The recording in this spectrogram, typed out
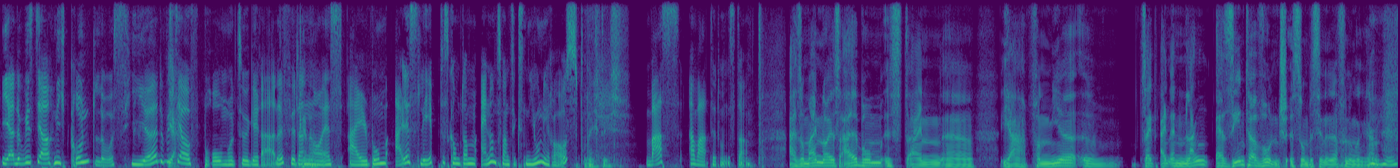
Ja, du bist ja auch nicht grundlos hier. Du bist ja, Ja. auf Promotour gerade für dein Genau. neues Album Alles lebt. Das kommt am 21. Juni raus. Richtig. Was erwartet uns da? Also mein neues Album ist ein, äh, ja, von mir äh, seit ein, ein lang ersehnter Wunsch ist so ein bisschen in Erfüllung gegangen.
